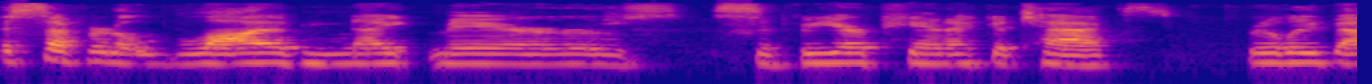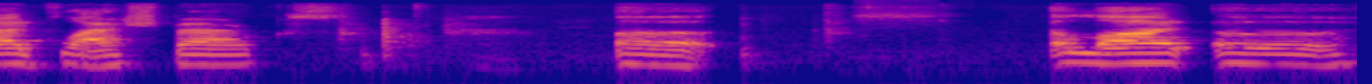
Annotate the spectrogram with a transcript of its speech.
I suffered a lot of nightmares, severe panic attacks, really bad flashbacks, uh, a lot of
